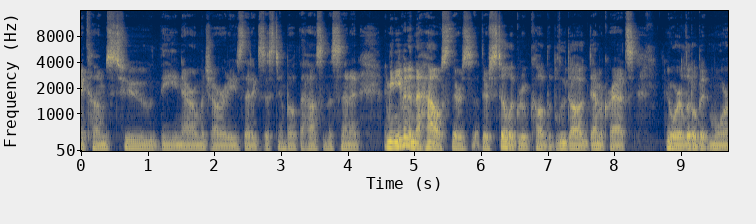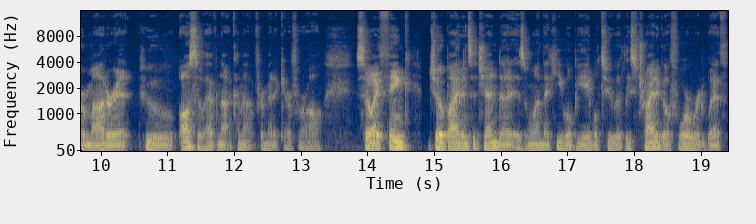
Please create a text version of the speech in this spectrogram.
it comes to the narrow majorities that exist in both the House and the Senate. I mean, even in the House, there's there's still a group called the Blue Dog Democrats who are a little bit more moderate who also have not come out for Medicare for all. So I think Joe Biden's agenda is one that he will be able to at least try to go forward with.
